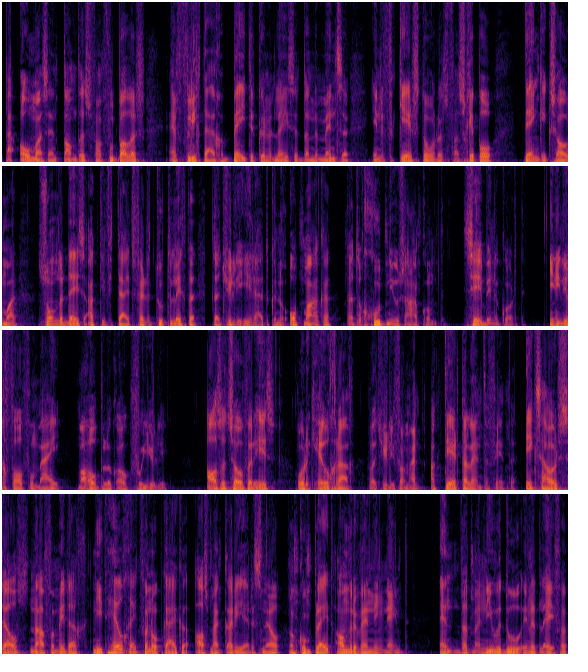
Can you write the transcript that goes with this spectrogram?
bij oma's en tantes van voetballers en vliegtuigen beter kunnen lezen dan de mensen in de verkeerstorens van Schiphol, denk ik zomaar, zonder deze activiteit verder toe te lichten, dat jullie hieruit kunnen opmaken dat er goed nieuws aankomt. Zeer binnenkort. In ieder geval voor mij, maar hopelijk ook voor jullie. Als het zover is, hoor ik heel graag wat jullie van mijn acteertalenten vinden. Ik zou er zelfs na vanmiddag niet heel gek van opkijken als mijn carrière snel een compleet andere wending neemt. En dat mijn nieuwe doel in het leven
